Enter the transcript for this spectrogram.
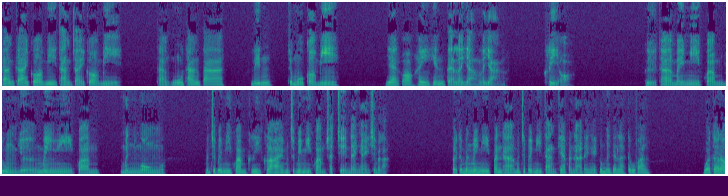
ทางกายก็มีทางใจก็มี ทางหูทางตา ลิ้น จมูกก็มี แยกออกให้เห็นแต่ละอย่างละอย่าง คลี่ออก คือถ้าไม่มีความยุ่งเหยิงไม่มีความมึนงง มันจะไปมีความคลี่คลาย มันจะไม่มีความชัดเจนได้ไงใช่ไหมละ่ะเออถ้ามันไม่มีปัญหามันจะไปมีทางแก้ปัญหาได้ไง ก็เหมือนกันแหละท่านผู้ฟัง ว่าถ้าเรา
